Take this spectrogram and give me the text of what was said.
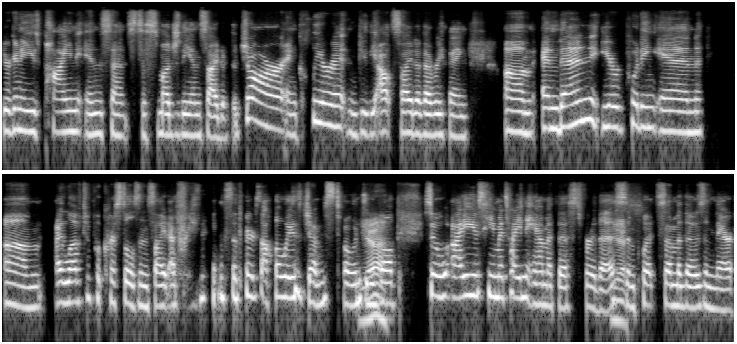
you're going to use pine incense to smudge the inside of the jar and clear it and do the outside of everything. Um and then you're putting in um i love to put crystals inside everything so there's always gemstones yeah. involved. So i use hematite and amethyst for this yes. and put some of those in there.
